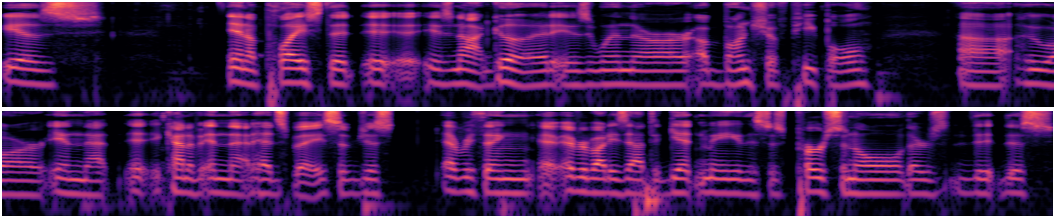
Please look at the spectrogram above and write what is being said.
is in a place that is not good is when there are a bunch of people uh, who are in that kind of in that headspace of just everything everybody's out to get me this is personal there's this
